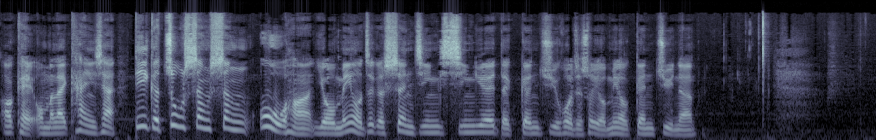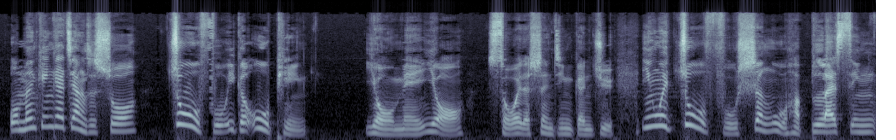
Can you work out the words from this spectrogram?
OK，我们来看一下第一个祝圣圣物哈，有没有这个圣经新约的根据，或者说有没有根据呢？我们应该这样子说：祝福一个物品有没有？所谓的圣经根据，因为祝福圣物哈，blessing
